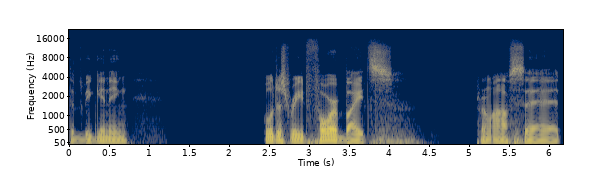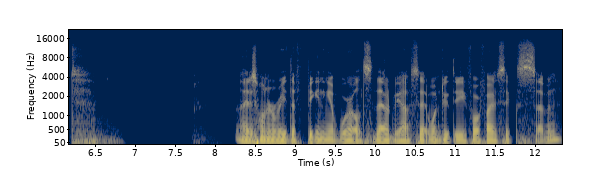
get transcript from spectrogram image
the beginning, we'll just read four bytes from offset. I just want to read the beginning of world, so that would be offset 1, 2, 3, 4, 5, 6, 7.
